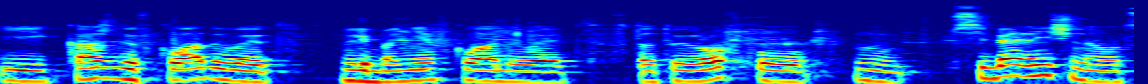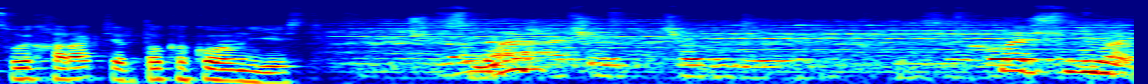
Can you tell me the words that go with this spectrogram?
и каждый вкладывает, либо не вкладывает в татуировку ну, себя лично, вот свой характер, то, какой он есть. Снимаешь? А что, что Хватит снимать.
